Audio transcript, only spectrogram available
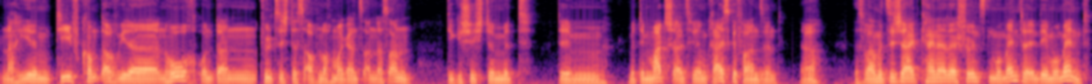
nach jedem Tief kommt auch wieder ein Hoch und dann fühlt sich das auch nochmal ganz anders an. Die Geschichte mit dem mit dem Matsch, als wir im Kreis gefahren sind. Ja, das war mit Sicherheit keiner der schönsten Momente in dem Moment.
